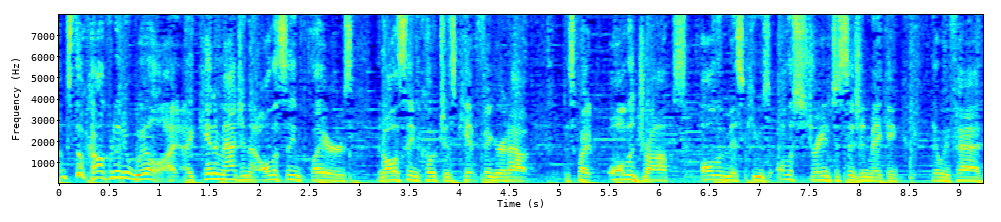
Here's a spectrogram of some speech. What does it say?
am still confident it will. I, I can't imagine that all the same players and all the same coaches can't figure it out despite all the drops, all the miscues, all the strange decision making that we've had.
